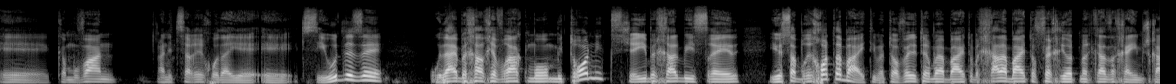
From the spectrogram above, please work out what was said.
אה, כמובן, אני צריך אולי אה, אה, ציוד לזה. אולי בכלל חברה כמו מיטרוניקס, שהיא בכלל בישראל, היא עושה בריכות הבית. אם אתה עובד יותר מהבית, או בכלל הבית הופך להיות מרכז החיים שלך,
